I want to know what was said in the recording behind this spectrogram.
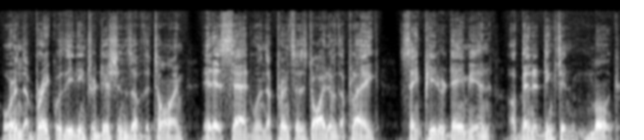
or in the break with eating traditions of the time, it is said when the princess died of the plague, St. Peter Damian, a Benedictine monk,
